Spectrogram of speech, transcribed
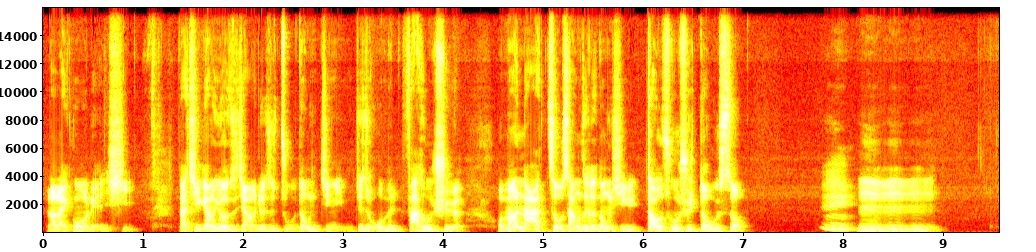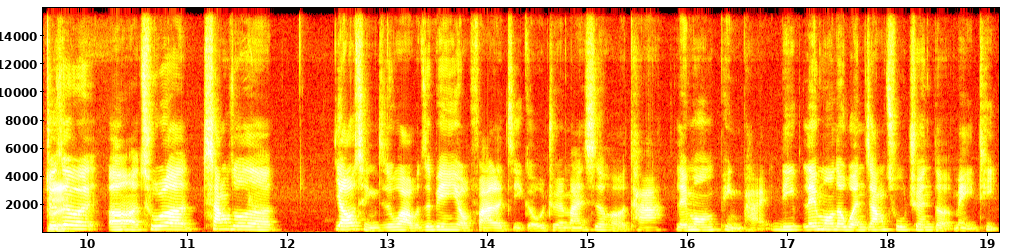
然后来跟我联系。那其实刚刚柚子讲的就是主动经营，就是我们发出去了，我们要拿走上这个东西到处去兜售。嗯，嗯嗯嗯，就是对呃，除了上周的邀请之外，我这边也有发了几个我觉得蛮适合他雷蒙品牌雷雷蒙的文章出圈的媒体，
